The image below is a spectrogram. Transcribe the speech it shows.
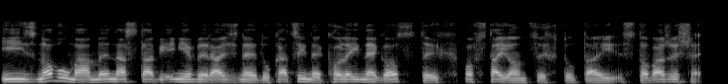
i znowu mamy nastawienie wyraźne edukacyjne kolejnego z tych powstających tutaj stowarzyszeń.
